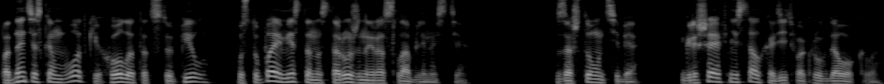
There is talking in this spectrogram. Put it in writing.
Под натиском водки холод отступил, уступая место настороженной расслабленности. «За что он тебя?» Гришаев не стал ходить вокруг да около.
